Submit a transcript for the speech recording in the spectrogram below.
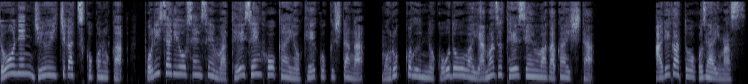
同年11月9日、ポリサリオ戦線は停戦崩壊を警告したが、モロッコ軍の行動はやまず停戦は瓦解した。ありがとうございます。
